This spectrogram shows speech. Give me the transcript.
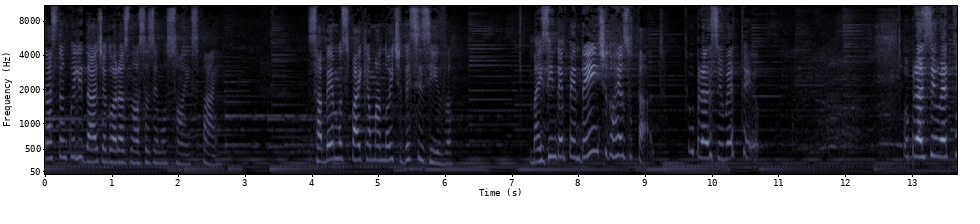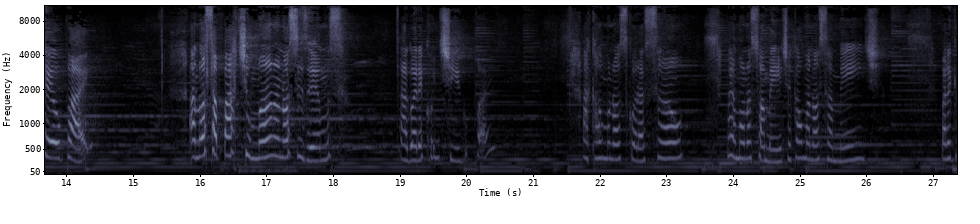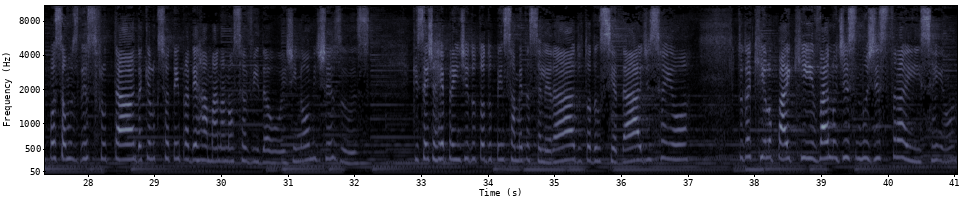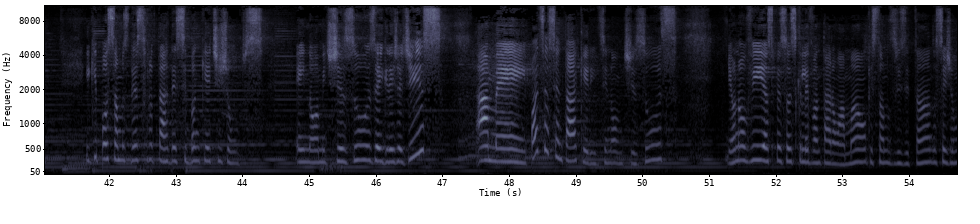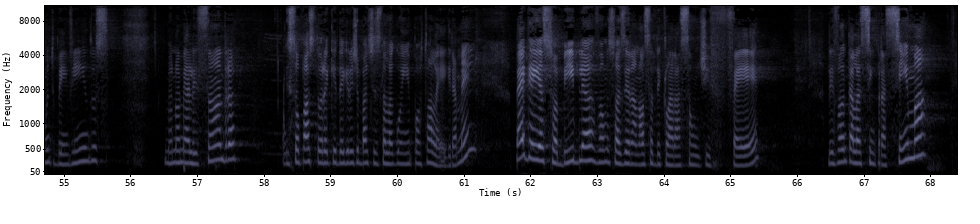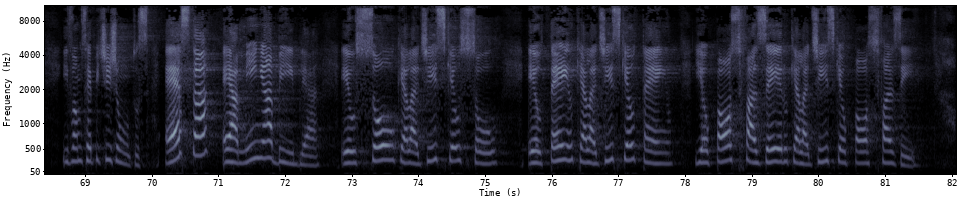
Traz tranquilidade agora às nossas emoções, Pai. Sabemos, Pai, que é uma noite decisiva. Mas independente do resultado, o Brasil é teu. O Brasil é teu, Pai. A nossa parte humana nós fizemos. Agora é contigo, Pai. Acalma o nosso coração. Põe a mão na sua mente. Acalma a nossa mente. Para que possamos desfrutar daquilo que o Senhor tem para derramar na nossa vida hoje. Em nome de Jesus. Que seja repreendido todo pensamento acelerado, toda ansiedade, Senhor. Tudo aquilo, Pai, que vai nos distrair, Senhor. E que possamos desfrutar desse banquete juntos. Em nome de Jesus, a igreja diz: Amém. Pode se sentar, queridos, em nome de Jesus. Eu não vi as pessoas que levantaram a mão, que estão nos visitando. Sejam muito bem-vindos. Meu nome é Alessandra e sou pastora aqui da Igreja Batista Lagoinha, em Porto Alegre. Amém? Pega aí a sua Bíblia, vamos fazer a nossa declaração de fé. Levanta ela assim para cima e vamos repetir juntos. Esta é a minha Bíblia. Eu sou o que ela diz que eu sou. Eu tenho o que ela diz que eu tenho. E eu posso fazer o que ela diz que eu posso fazer.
